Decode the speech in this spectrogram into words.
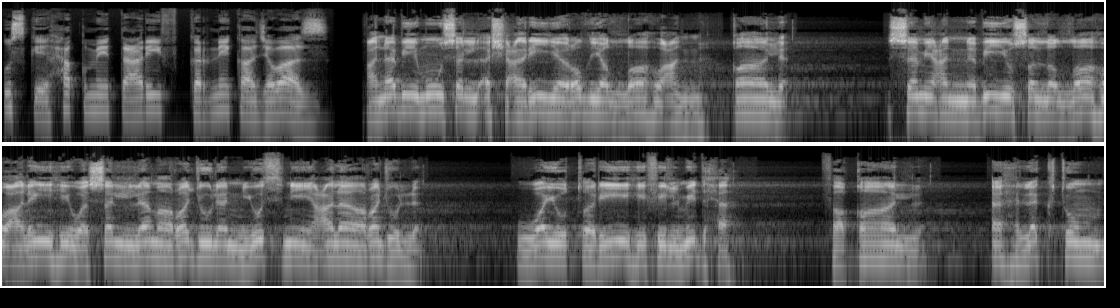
اس کے حق میں تعریف کرنے کا جواز۔ عن ابی موسى الاشعری رضی اللہ عنہ قال، سمع النبي صلى الله عليه وسلم رجلا يثني على رجل ويطريه في المدحة فقال أهلكتم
